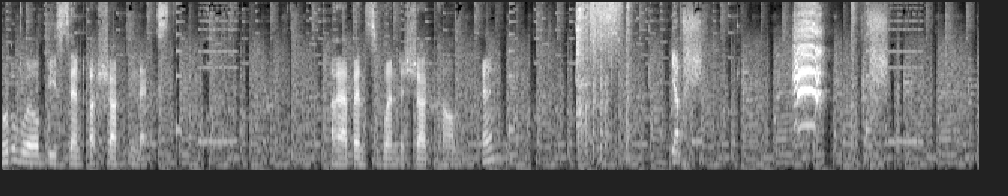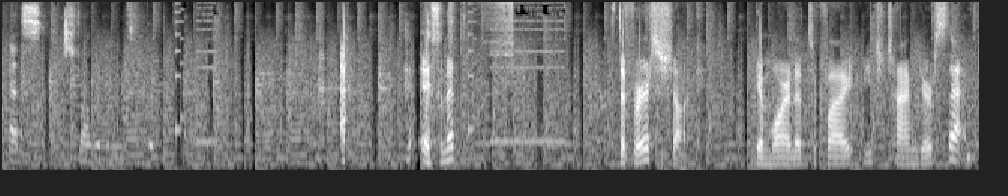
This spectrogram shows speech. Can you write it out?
who will be sent a shock next. What happens when the shock comes in? Yep. That's stronger than expected. Isn't it? It's the first shock. Get more electrified each time you're stabbed.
